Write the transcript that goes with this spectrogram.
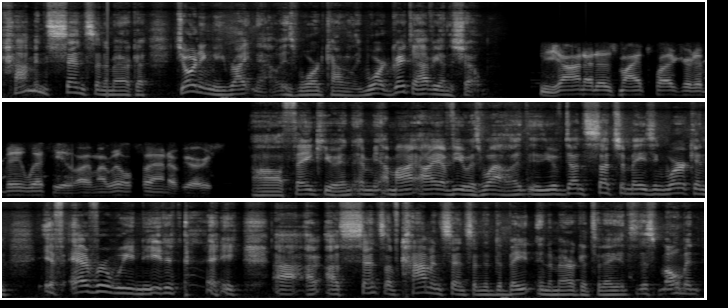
common sense in America. Joining me right now is Ward Connerly. Ward, great to have you on the show. John, it is my pleasure to be with you. I'm a real fan of yours. Oh, thank you, and, and my eye of you as well. You've done such amazing work, and if ever we needed a, uh, a sense of common sense in the debate in America today, it's this moment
